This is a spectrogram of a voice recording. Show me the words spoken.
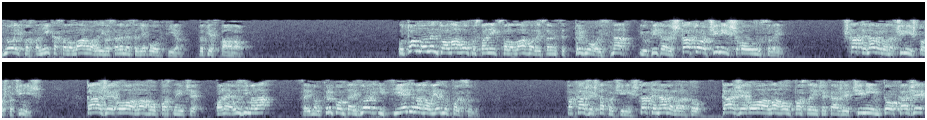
znoj poslanika sallallahu alaihi wasallam sa njegovog tijela dok je spavao. U tom momentu Allahov poslanik sallallahu alaihi wasallam se trgnuo iz sna i upitao je šta to činiš o Musulej? Šta te navelo da činiš to što činiš? Kaže o Allahov poslaniće, ona je uzimala sa jednom krpom taj znoj i cijedila ga u jednu posudu. Pa kaže šta to činiš? Šta te navelo na to? Kaže o Allahov poslaniće, kaže činim to, kaže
